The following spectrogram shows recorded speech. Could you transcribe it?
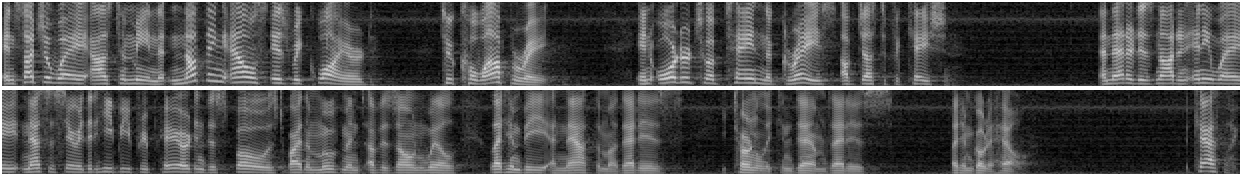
in such a way as to mean that nothing else is required to cooperate in order to obtain the grace of justification and that it is not in any way necessary that he be prepared and disposed by the movement of his own will. Let him be anathema, that is, eternally condemned, that is, let him go to hell. The Catholic,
